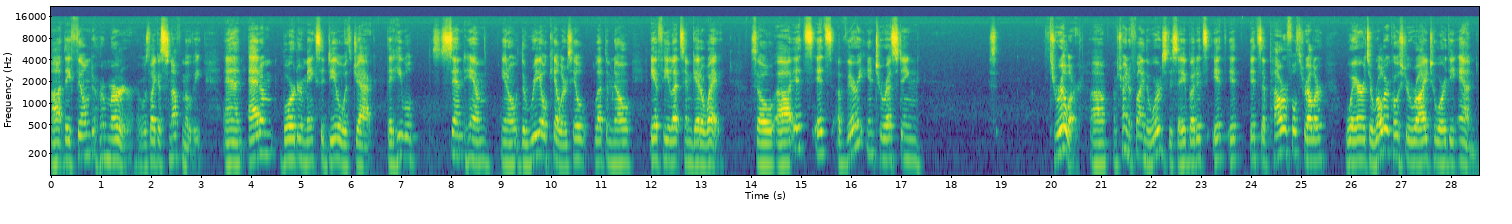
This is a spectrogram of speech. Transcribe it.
uh, they filmed her murder. It was like a snuff movie. And Adam Border makes a deal with Jack that he will send him, you know, the real killers. He'll let them know if he lets him get away. So uh, it's it's a very interesting thriller. Um, I'm trying to find the words to say, but it's it it it's a powerful thriller where it's a roller coaster ride toward the end,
